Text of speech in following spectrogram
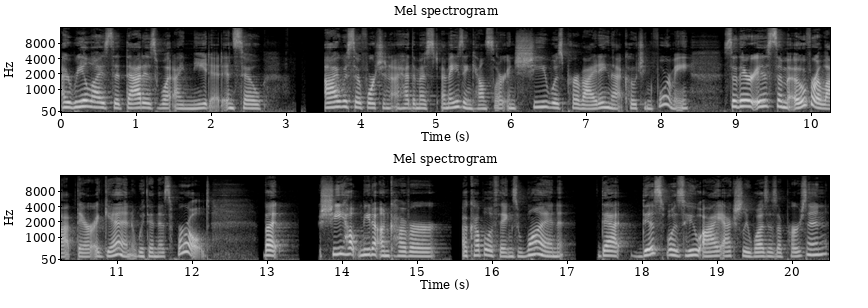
I realized that that is what I needed. And so I was so fortunate I had the most amazing counselor and she was providing that coaching for me. So there is some overlap there again within this world. But she helped me to uncover a couple of things. One, that this was who I actually was as a person.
